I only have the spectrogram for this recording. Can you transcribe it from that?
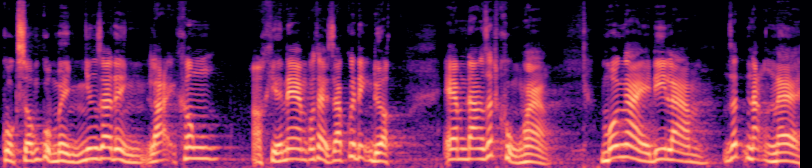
cuộc sống của mình nhưng gia đình lại không Ờ, khiến em có thể ra quyết định được. Em đang rất khủng hoảng. Mỗi ngày đi làm rất nặng nề.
